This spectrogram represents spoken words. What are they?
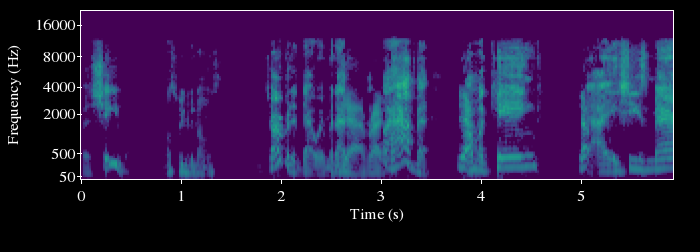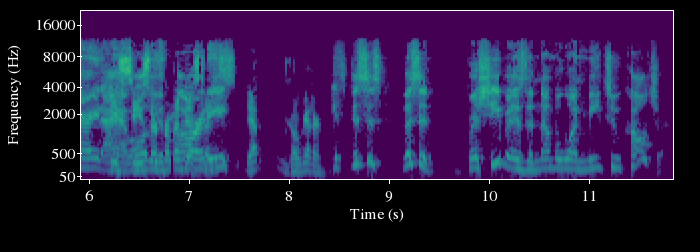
Bathsheba. Most people Mhm. don't interpret it that way, but that's yeah right what happened. yeah I'm a king. Yep. I, she's married. I he have all the authority. yep go get her It's this is listen. Bathsheba is the number one Me Too culture.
